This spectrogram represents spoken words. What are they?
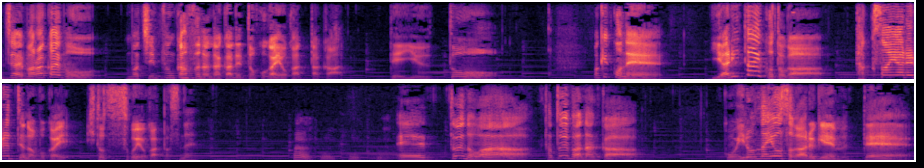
じゃあマラカイボまあちんぷんかんぷんな中でどこが良かったかっていうと、まあ、結構ねやりたいことがたくさんやれるっていうのは僕は一つすごい良かったですね。うんうんうんえーというのは例えばなんかこういろんな要素があるゲームって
